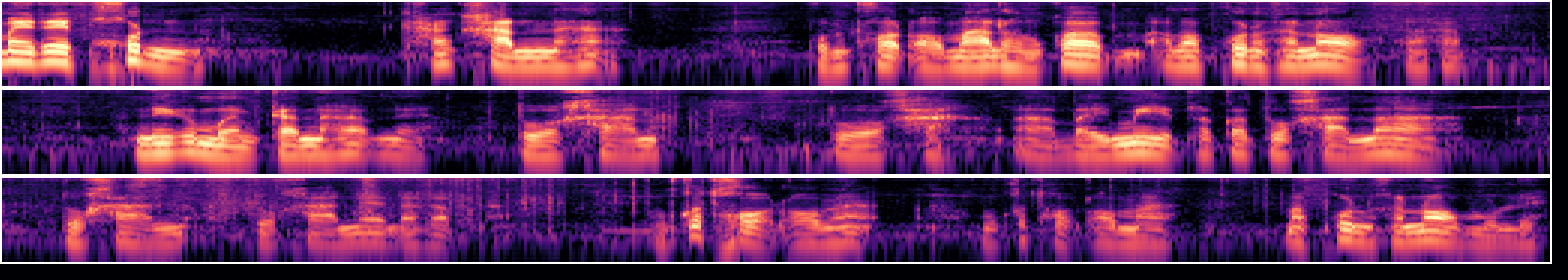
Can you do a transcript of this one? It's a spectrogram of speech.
ไม่ได้พ่นทั้งคันนะฮะผมถอดออกมาแล้วผมก็เอามาพ่นข้างนอกนะครับ อันนี้ก็เหมือนกันนะครับเนี่ยตัวคานตัวค่ะอ่าใบมีดแล้วก็ตัวคานหน้า ตัวคานตัวคานเนี่ยนะครับ ผมก็ถอดออกมาผมก็ถอดออกมามาพ่นข้างนอกหมดเลย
